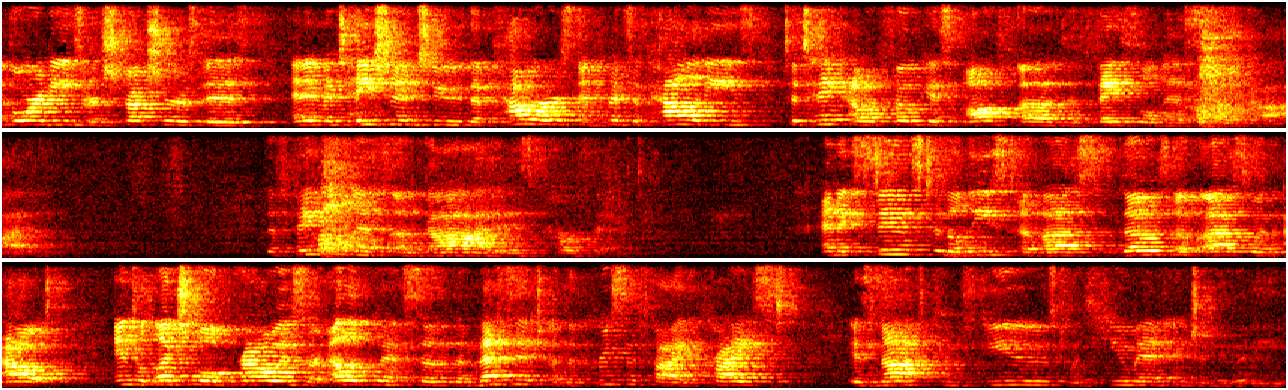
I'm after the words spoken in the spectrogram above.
authorities or structures is an invitation to the powers and principalities to take our focus off of the faithfulness of God. Faithfulness of God is perfect and extends to the least of us, those of us without intellectual prowess or eloquence, so that the message of the crucified Christ is not confused with human ingenuity.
